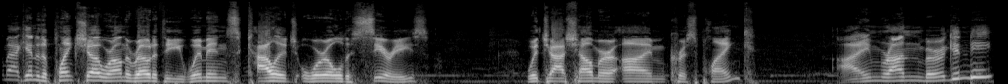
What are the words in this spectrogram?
Welcome back into the Plank Show. We're on the road at the Women's College World Series with Josh Helmer. I'm Chris Plank. I'm Ron Burgundy.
